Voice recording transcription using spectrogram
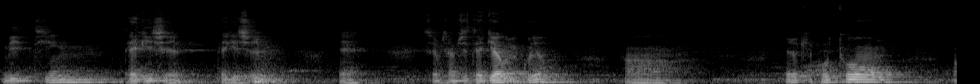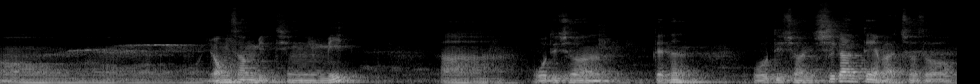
미팅 대기실. 대기실. 예. 지금 잠시 대기하고 있고요. 어, 이렇게 보통 어, 영상 미팅 및 아, 오디션 때는 오디션 시간대에 맞춰서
